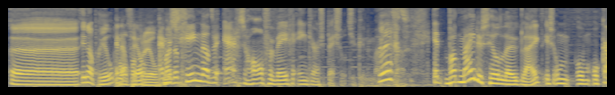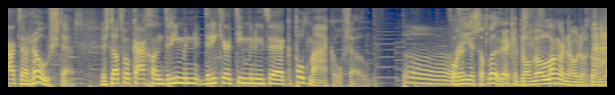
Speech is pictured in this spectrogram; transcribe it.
eh, in april. In Half april. april. En Maar misschien dat we ergens halverwege één keer een specialtje kunnen maken. Echt? Het, wat mij dus heel leuk lijkt, is om, om elkaar te roosten. Dus dat we elkaar gewoon drie, minu- drie keer tien minuten kapot maken of zo. Voor wie is dat leuk? Ik heb dan wel langer nodig dan...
